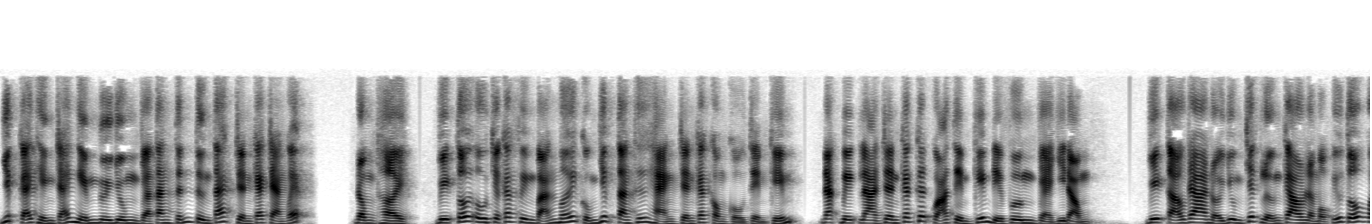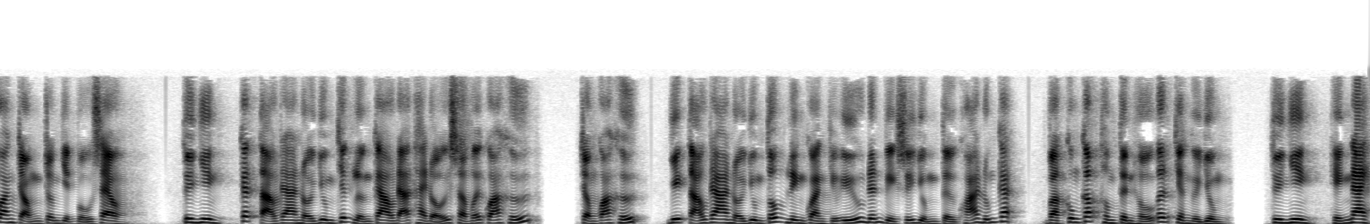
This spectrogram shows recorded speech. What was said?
giúp cải thiện trải nghiệm người dùng và tăng tính tương tác trên các trang web. Đồng thời, việc tối ưu cho các phiên bản mới cũng giúp tăng thứ hạng trên các công cụ tìm kiếm, đặc biệt là trên các kết quả tìm kiếm địa phương và di động. Việc tạo ra nội dung chất lượng cao là một yếu tố quan trọng trong dịch vụ SEO. Tuy nhiên, cách tạo ra nội dung chất lượng cao đã thay đổi so với quá khứ. Trong quá khứ, việc tạo ra nội dung tốt liên quan chủ yếu đến việc sử dụng từ khóa đúng cách và cung cấp thông tin hữu ích cho người dùng. Tuy nhiên, hiện nay,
